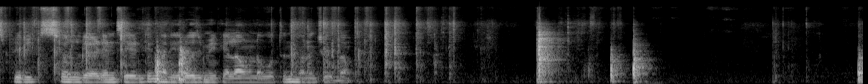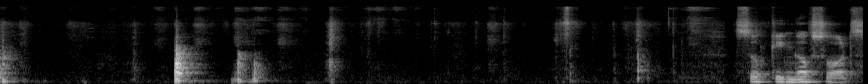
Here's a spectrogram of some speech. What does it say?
స్పిరిచువల్ గైడెన్స్ ఏంటి? మరి ఈరోజు మీకు ఎలా ఉండబోతుంది? మనం చూద్దాం. So king of swords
